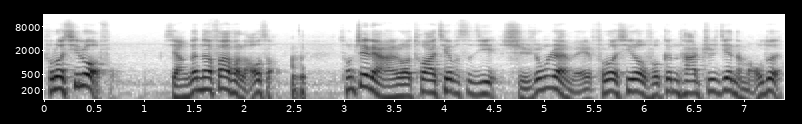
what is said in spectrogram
弗洛西洛夫，想跟他发发牢骚。从这点来说，托阿切夫斯基始终认为弗洛西洛夫跟他之间的矛盾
